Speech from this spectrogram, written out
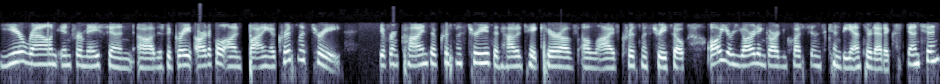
year round information. Uh, there's a great article on buying a Christmas tree, different kinds of Christmas trees, and how to take care of a live Christmas tree. So, all your yard and garden questions can be answered at extension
